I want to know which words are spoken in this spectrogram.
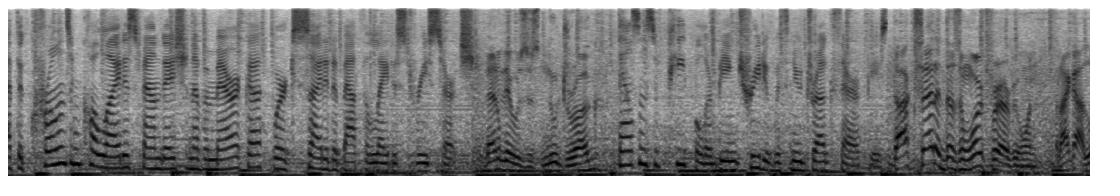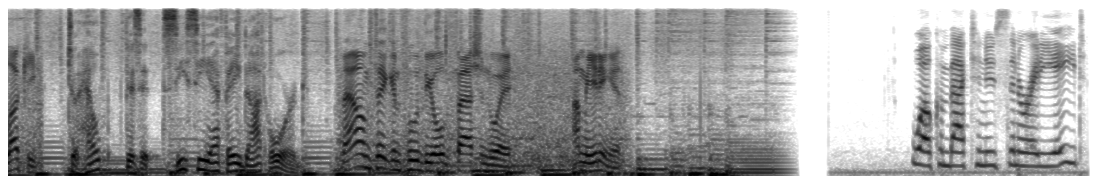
At the Crohn's and Colitis Foundation of America, we're excited about the latest research. Then there was this new drug. Thousands of people are being treated with new drug therapies. Doc said it doesn't work for everyone, but I got lucky. To help, visit ccfa.org. Now I'm taking food the old fashioned way. I'm eating it. Welcome back to News Center 88,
